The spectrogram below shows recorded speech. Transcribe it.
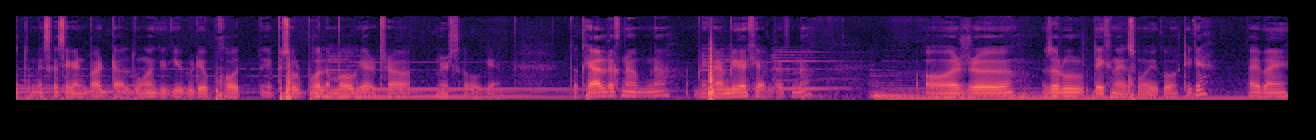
तो मैं इसका सेकंड पार्ट डाल दूँगा क्योंकि वीडियो बहुत एपिसोड बहुत लंबा हो गया, अठारह मिनट्स का हो गया तो ख्याल रखना अपना, अपनी फैमिली का ख्याल रखना और ज़रूर देखना इस मूवी को, ठीक है? बाय बाय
